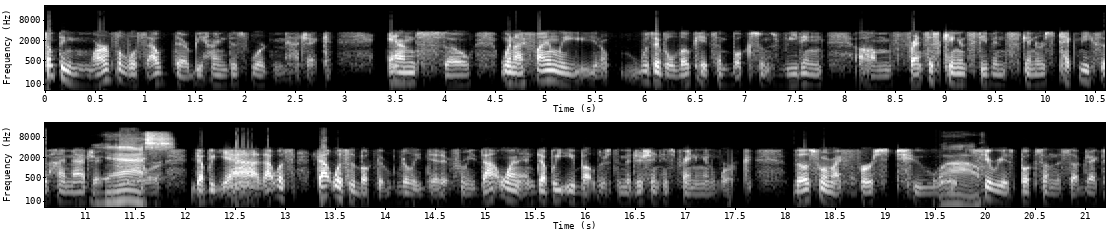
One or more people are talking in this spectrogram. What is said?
something marvelous out there behind this word magic. And so when I finally, you know, was able to locate some books and was reading um, Francis King and Stephen Skinner's Techniques of High Magic. Yes. W. Yeah, that was that was the book that really did it for me. That one and W. E. Butler's The Magician, His Training and Work. Those were my first two wow. serious books on the subject,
